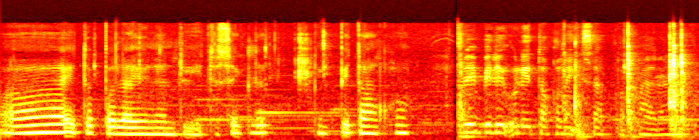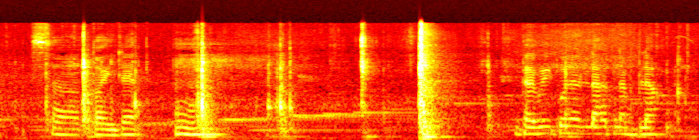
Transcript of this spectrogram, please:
Ah, ito pala yung nandito. Saglit, higpitan ko. Bibili ulit ako ng isa pa para sa toilet. Mm. Gawin ko na lahat na black.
